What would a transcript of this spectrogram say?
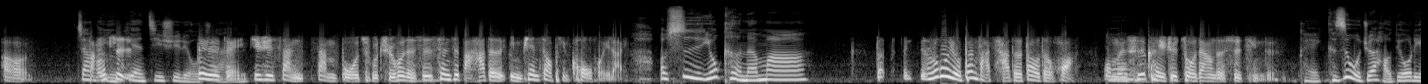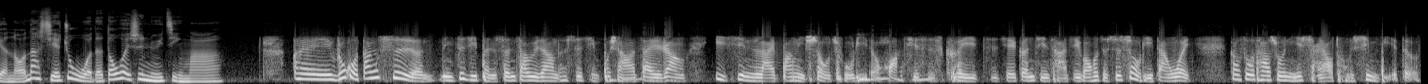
呃，防止继续流传，对对对，继续散散播出去，或者是甚至把他的影片、照片扣回来。哦，是有可能吗？如果有办法查得到的话。我们是可以去做这样的事情的。OK，可是我觉得好丢脸哦。那协助我的都会是女警吗？哎，如果当事人你自己本身遭遇这样的事情，不想要再让异性来帮你受处理的话，其实是可以直接跟警察机关或者是受理单位告诉他说你想要同性别的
